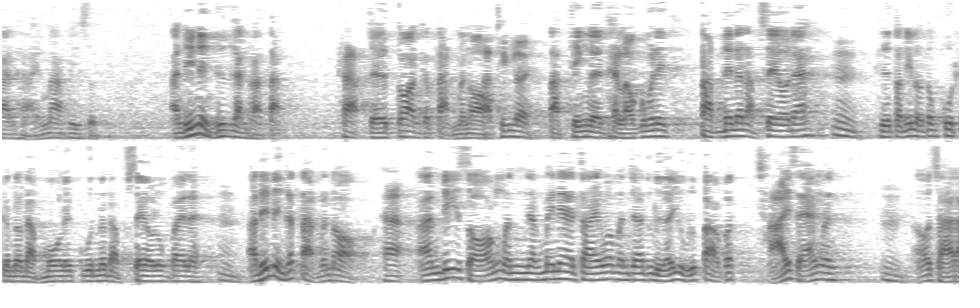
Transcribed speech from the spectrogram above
การหายมากที่สุด อันที่หนึ่งคือการผ่าตัด ครับ เจอก้อนก็ตัดมันออก ตัดทิ้งเลย ตัดทิ้งเลย แต่เราก็ไม่ได้ ตัดในระดับเซลล์นะอืม คือตอนนี้เราต้องพูดกันระดับโมเลกุลระดับเซลล์ลงไปเลยอืม อันที่หนึ่งก็ตัดมันออก ฮะ อันที่สองมันยังไม่แน่ใจว่ามันจะเหลืออยู่หรือเปล่าก็ฉายแสงมัน อืม เอาสาร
